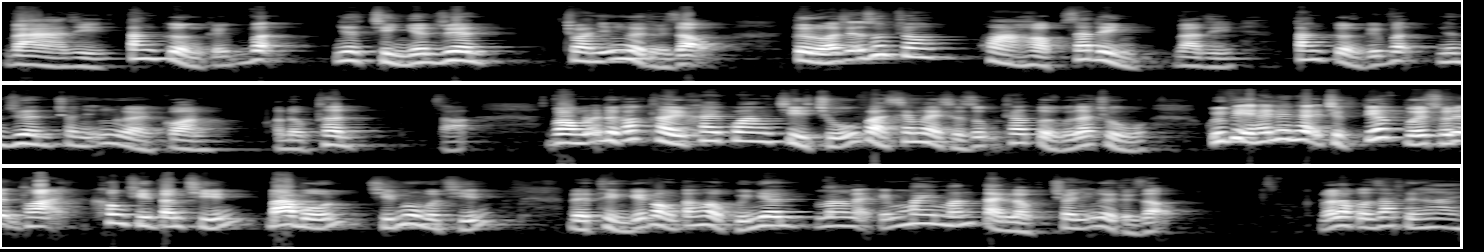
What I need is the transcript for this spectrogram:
và gì tăng cường cái vận nhân trình nhân duyên cho những người tuổi dậu. Từ đó sẽ giúp cho hòa hợp gia đình và gì tăng cường cái vận nhân duyên cho những người còn còn độc thân. Đó. Vòng đã được các thầy khai quang chỉ chú và xem ngày sử dụng theo tuổi của gia chủ. Quý vị hãy liên hệ trực tiếp với số điện thoại 0989 34 9119 để thỉnh cái vòng tăng hợp quý nhân mang lại cái may mắn tài lộc cho những người tuổi dậu. Đó là con giáp thứ hai.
